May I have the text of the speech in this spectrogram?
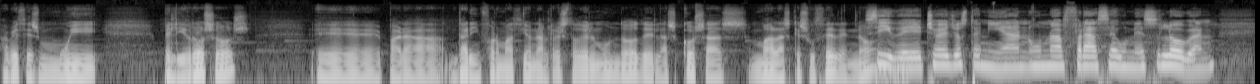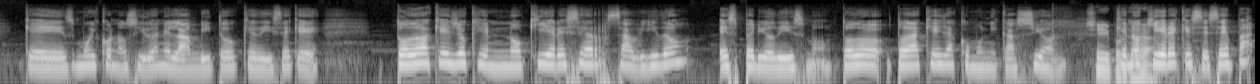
a veces muy peligrosos para dar información al resto del mundo de las cosas malas que suceden, ¿no? Sí, de hecho ellos tenían una frase, un eslogan que es muy conocido en el ámbito que dice que todo aquello que no quiere ser sabido es periodismo, todo, toda aquella comunicación que no quiere que se sepa,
